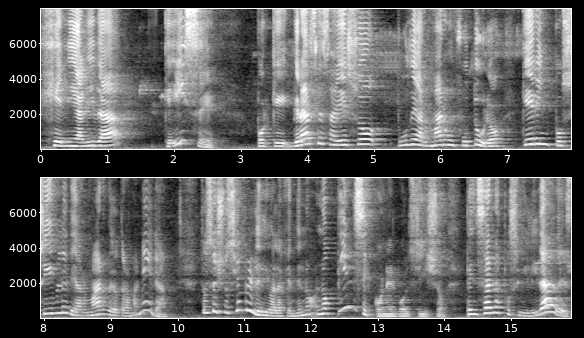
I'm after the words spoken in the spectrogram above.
genialidad que hice. Porque gracias a eso pude armar un futuro que era imposible de armar de otra manera. Entonces yo siempre le digo a la gente, no, no pienses con el bolsillo, pensar en las posibilidades,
